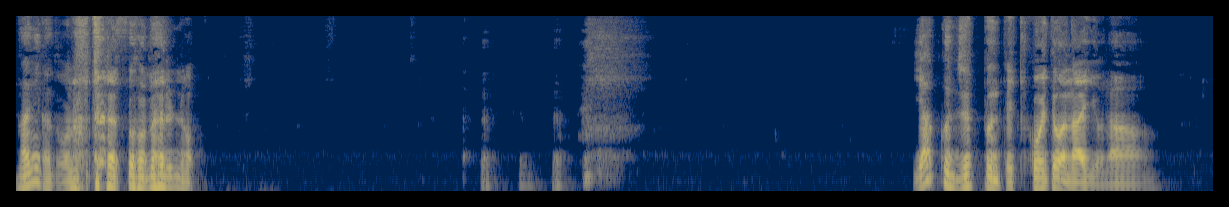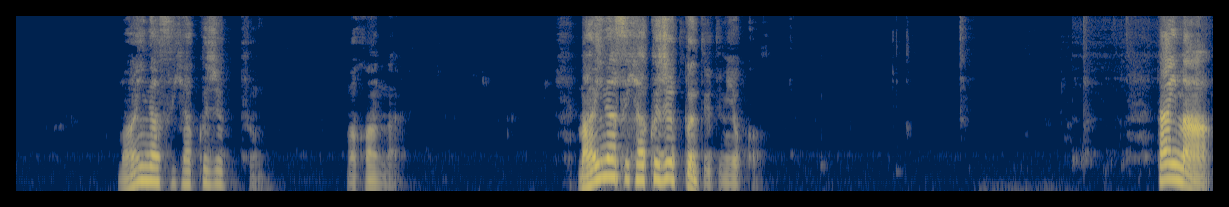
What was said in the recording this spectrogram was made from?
何がどうなったらそうなるの？約10分って聞こえてはないよな。マイナス110分？わかんない。マイナス110分って言ってみようか。タイマ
